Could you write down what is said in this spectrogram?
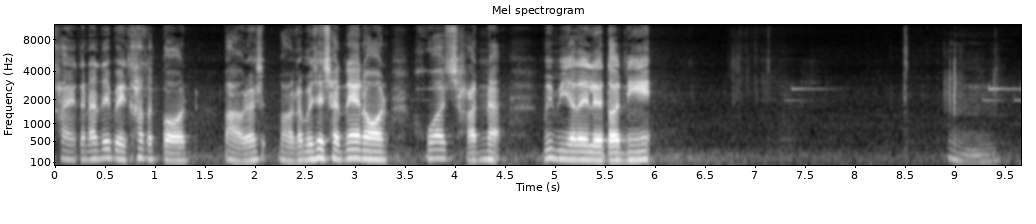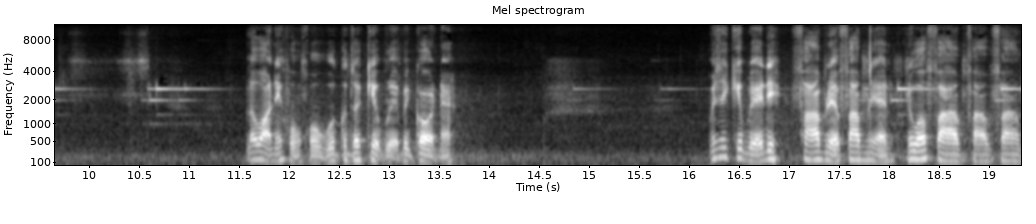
ใครกันนั้นได้เป็นฆาตกร เปล่านะเปล่านะไม่ใช่ฉันแน่นอนเพราะว่าฉันน่ะไม่มีอะไรเลยตอนนี้ระหว่างนี้ผมผมก็จะเก็บเหรียญไปก่อนนะ ไม่ใช่เก็บเหรียญดิฟาร์มเหรียญฟาร์มเหรียญเรียกว่าฟาร์มฟาร์มฟาร์ม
